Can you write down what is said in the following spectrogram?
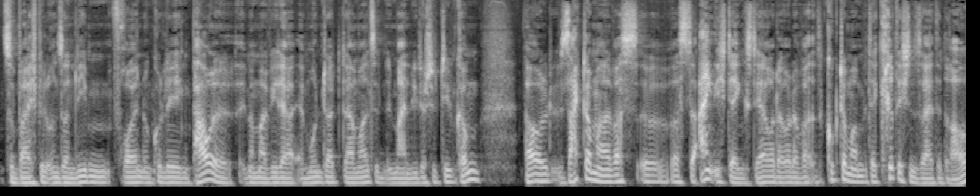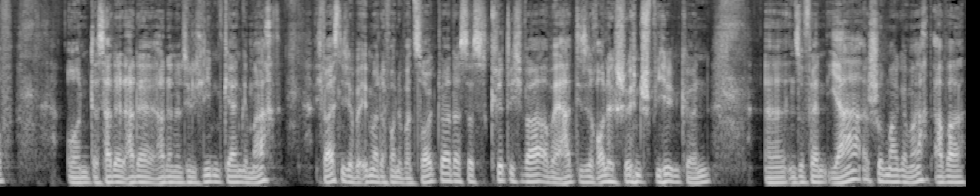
zum Beispiel unseren lieben Freund und Kollegen Paul immer mal wieder ermuntert, damals in, in meinem Leadership-Team, komm, Paul, sag doch mal, was, äh, was du eigentlich denkst, ja, oder, oder guck doch mal mit der kritischen Seite drauf. Und das hat er, hat er, hat er natürlich liebend gern gemacht. Ich weiß nicht, ob er immer davon überzeugt war, dass das kritisch war, aber er hat diese Rolle schön spielen können. Äh, insofern ja, schon mal gemacht, aber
